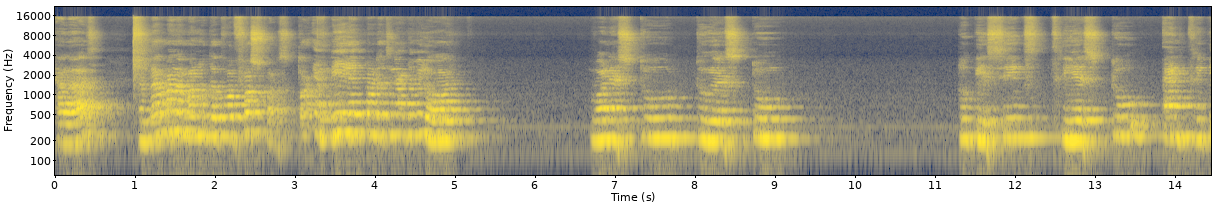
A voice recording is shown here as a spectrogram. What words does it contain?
ખ્યાલ આવે પંદરમા નંબરનું તત્વ ફોસ્ફરસ તો એમની ઇલેક્ટ્રોન રચના કેવી હોય 1s2 2s2 2p6 3s2 and 3p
